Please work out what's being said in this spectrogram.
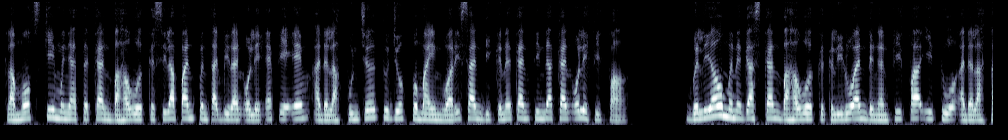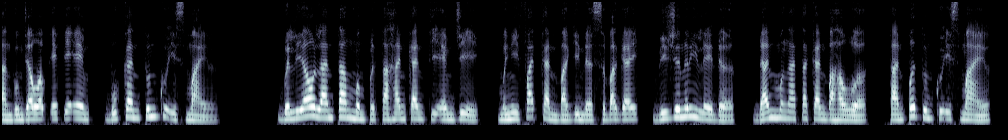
Klamovski menyatakan bahawa kesilapan pentadbiran oleh FAM adalah punca tujuh pemain warisan dikenakan tindakan oleh FIFA. Beliau menegaskan bahawa kekeliruan dengan FIFA itu adalah tanggungjawab FAM, bukan Tunku Ismail. Beliau lantang mempertahankan TMJ, menyifatkan baginda sebagai visionary leader dan mengatakan bahawa tanpa Tunku Ismail,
